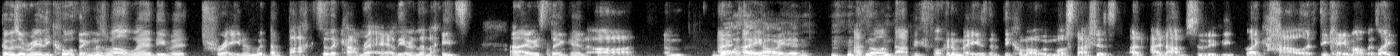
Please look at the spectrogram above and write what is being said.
there was a really cool thing as well where they were training with the back to the camera earlier in the night, and I was thinking, oh, um, what I- are they I- hiding? I thought that'd be fucking amazing if they come out with mustaches. I'd, I'd absolutely like howl if they came out with like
